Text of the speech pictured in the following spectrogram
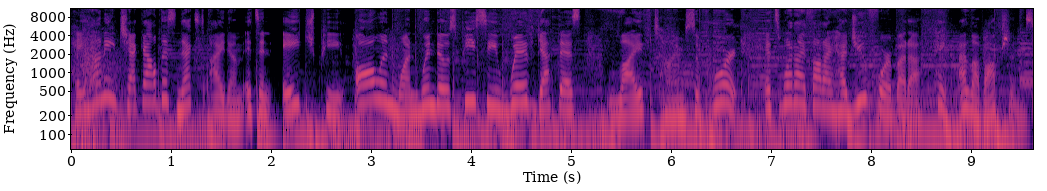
Hey, honey, check out this next item. It's an HP all in one Windows PC with, get this, lifetime support. It's what I thought I had you for, but uh, hey, I love options.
